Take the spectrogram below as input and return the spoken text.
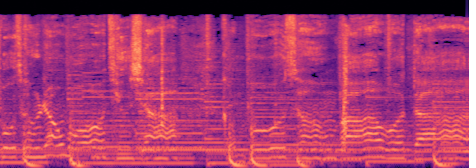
不曾让我停下，更不曾把我打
